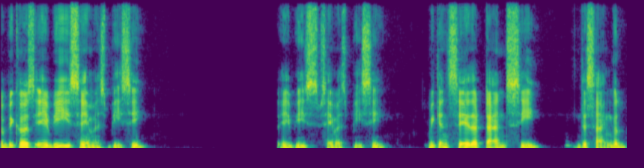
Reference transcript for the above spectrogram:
So because AB is same as BC, AB is same as BC. We can say that tan C, this angle,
